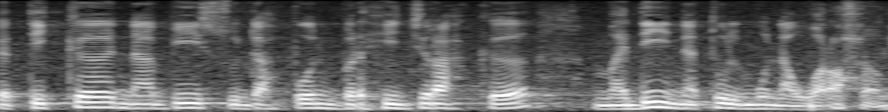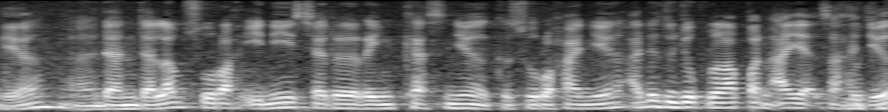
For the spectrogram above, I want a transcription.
ketika Nabi sudah pun berhijrah ke Madinatul Munawwarah ya. Dan dalam surah ini secara ringkasnya keseluruhannya ada 78 ayat sahaja.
